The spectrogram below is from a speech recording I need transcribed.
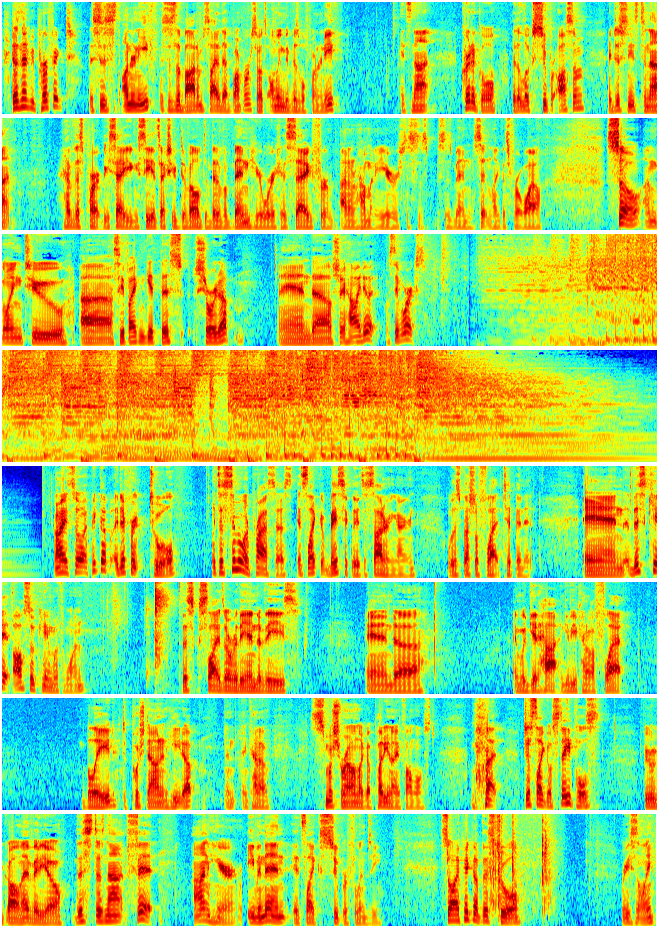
It doesn't have to be perfect. This is underneath. This is the bottom side of that bumper, so it's only gonna be visible from underneath. It's not critical that it looks super awesome. It just needs to not have this part be sag. You can see it's actually developed a bit of a bend here where it has sagged for I don't know how many years. This, is, this has been sitting like this for a while. So I'm going to uh, see if I can get this shored up and uh, I'll show you how I do it. Let's see if it works. All right, so I picked up a different tool. It's a similar process. It's like a, basically it's a soldering iron with a special flat tip in it. And this kit also came with one. This slides over the end of these and uh, and would get hot and give you kind of a flat blade to push down and heat up and, and kind of smush around like a putty knife almost. But just like those staples, if you recall in that video, this does not fit on here. Even then, it's like super flimsy. So I picked up this tool recently,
